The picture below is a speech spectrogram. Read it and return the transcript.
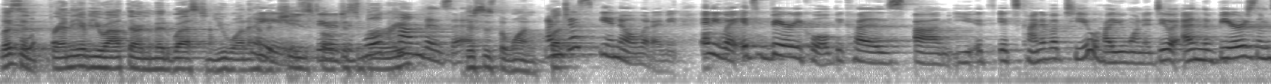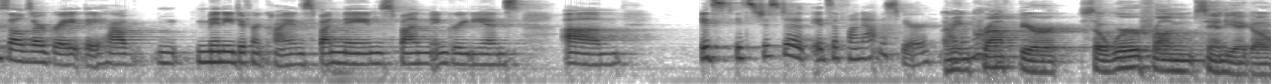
Listen, for any of you out there in the Midwest and you want to have a cheese focused just- we'll brewery, come visit. this is the one. I'm just, you know what I mean. Anyway, it's very cool because um, you, it's it's kind of up to you how you want to do it. And the beers themselves are great. They have m- many different kinds, fun names, fun ingredients. Um, it's it's just a it's a fun atmosphere. I don't mean, craft beer. So we're from San Diego,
